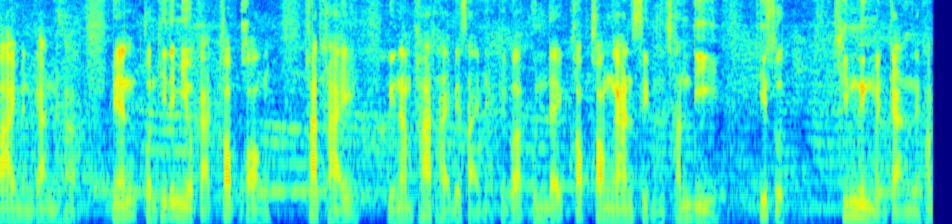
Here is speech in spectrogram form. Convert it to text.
บายเหมือนกันนะครับ เพราะฉะนั้นคนที่ได้มีโอกาสครอบครองผ้าไทย หรือนำผ้าไทยไปใส่เนี่ยถือว่าคุณได้ครอบครองงานศิลป์ชั้นดีที่สุดชิ้นหนึ่งเหมือนกันนะครับ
